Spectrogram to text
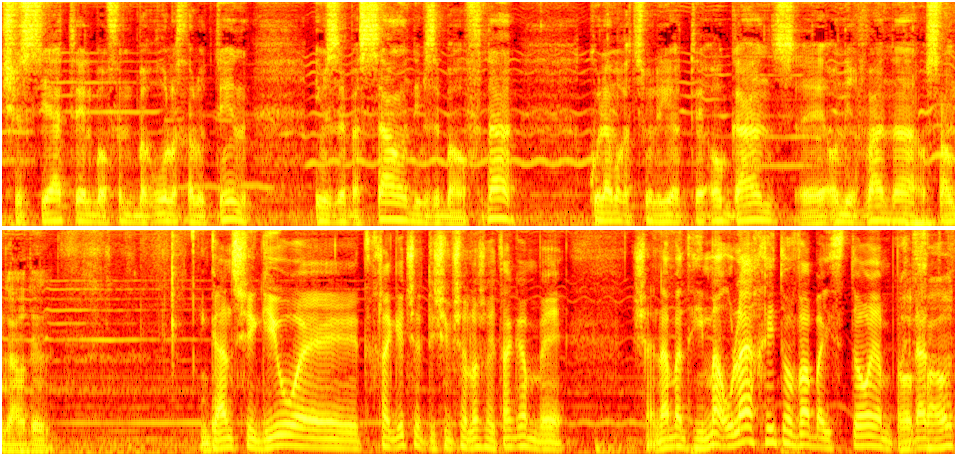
של סיאטל באופן ברור לחלוטין, אם זה בסאונד, אם זה באופנה. כולם רצו להיות או גאנס, או נירוונה, או סאונד גארדן. גאנס שהגיעו, אה, צריך להגיד ש-93 הייתה גם אה, שנה מדהימה, אולי הכי טובה בהיסטוריה מבחינת... ההופעות?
